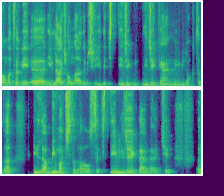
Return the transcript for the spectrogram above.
ama tabii e, illa ki onlar da bir şeyi de kitleyecek, bitleyecek yani bir noktada. İlla bir maçta da olsa kitleyebilecekler belki. E,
